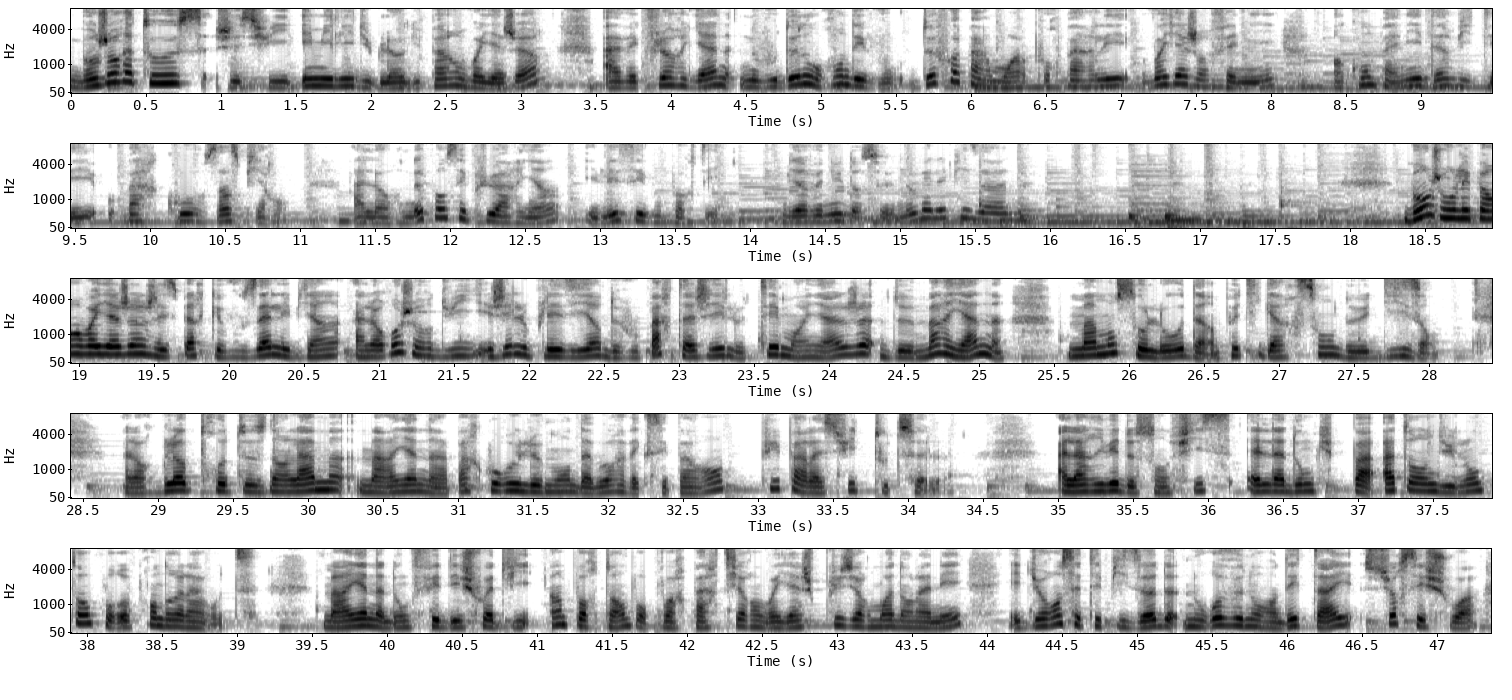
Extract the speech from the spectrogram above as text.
Bonjour à tous, je suis Émilie du blog Parents Voyageurs. Avec Floriane, nous vous donnons rendez-vous deux fois par mois pour parler voyage en famille en compagnie d'invités aux parcours inspirants. Alors ne pensez plus à rien et laissez-vous porter. Bienvenue dans ce nouvel épisode. Bonjour les parents voyageurs, j'espère que vous allez bien. Alors aujourd'hui, j'ai le plaisir de vous partager le témoignage de Marianne, maman solo d'un petit garçon de 10 ans. Alors globe trotteuse dans l'âme, Marianne a parcouru le monde d'abord avec ses parents, puis par la suite toute seule. À l'arrivée de son fils, elle n'a donc pas attendu longtemps pour reprendre la route. Marianne a donc fait des choix de vie importants pour pouvoir partir en voyage plusieurs mois dans l'année et durant cet épisode, nous revenons en détail sur ses choix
